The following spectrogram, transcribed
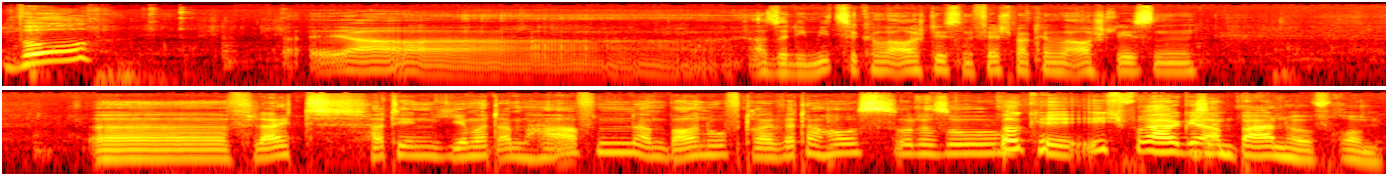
wo? Ja. Also die Mieze können wir ausschließen, Fischmarkt können wir ausschließen. Äh, vielleicht hat ihn jemand am Hafen, am Bahnhof Drei-Wetterhaus oder so. Okay, ich frage am Bahnhof rum.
